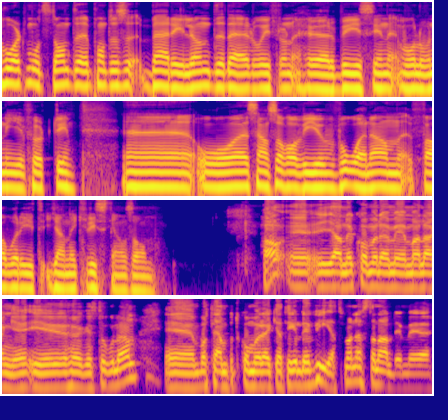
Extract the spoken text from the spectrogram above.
hårt motstånd, Pontus Berglund där då ifrån Hörby sin Volvo 940. och sen så har vi ju våran favorit Janne Kristiansson. Ja, eh, Janne kommer där med Malange i högerstolen. Eh, vad tempot kommer att räcka till, det vet man nästan aldrig med,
